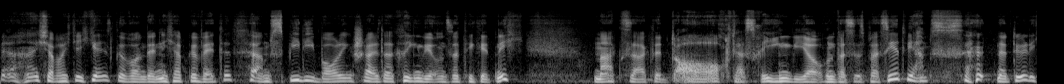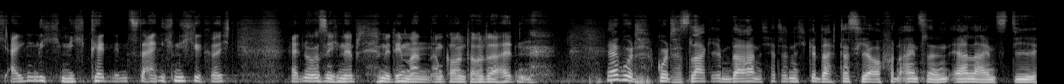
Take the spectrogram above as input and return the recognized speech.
Ja, ich habe richtig Geld gewonnen, denn ich habe gewettet, am Speedy Boarding Schalter kriegen wir unser Ticket nicht. Marc sagte, doch, das kriegen wir. Und was ist passiert? Wir haben es natürlich eigentlich nicht, hätten es eigentlich nicht gekriegt. Hätten uns nicht nett mit dem Mann am Counter unterhalten. Ja gut, gut, es lag eben daran, ich hätte nicht gedacht, dass hier auch von einzelnen Airlines die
